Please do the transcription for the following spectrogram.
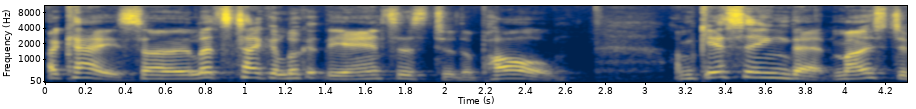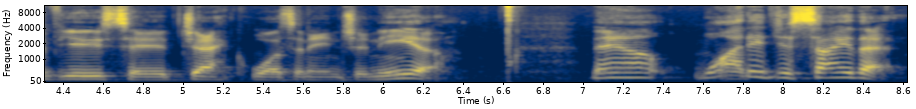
Okay, so let's take a look at the answers to the poll. I'm guessing that most of you said Jack was an engineer. Now, why did you say that?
